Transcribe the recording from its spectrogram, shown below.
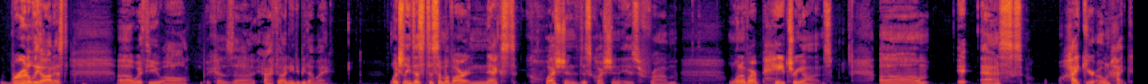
Brutally honest uh, with you all because uh, yeah, I feel I need to be that way. Which leads us to some of our next questions. This question is from one of our Patreons. Um, it asks, "Hike your own hike.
